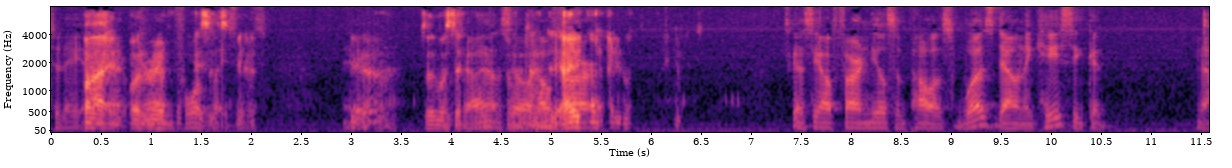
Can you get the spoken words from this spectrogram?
today. Five, but and Urán Urán four places, places. Yeah. So they must have So I don't- so how far- I, I Just got to see how far Neilson Powless was down in case he could. No,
